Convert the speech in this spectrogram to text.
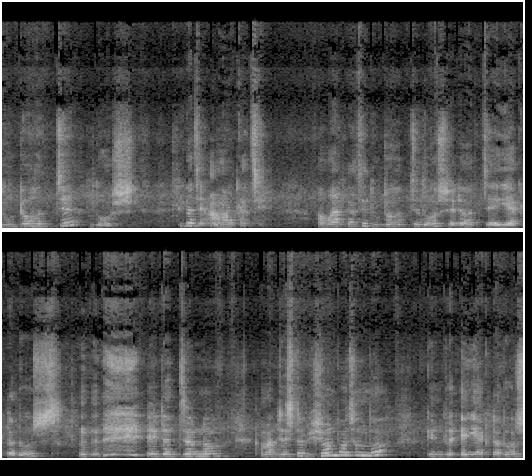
দুটো হচ্ছে দোষ, ঠিক আছে? আমার কাছে। আমার কাছে দুটো হচ্ছে দোষ, সেটা হচ্ছে এই একটা দোষ। এটার জন্য আমার ড্রেসটা ভীষণ পছন্দ, কিন্তু এই একটা দোষ,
